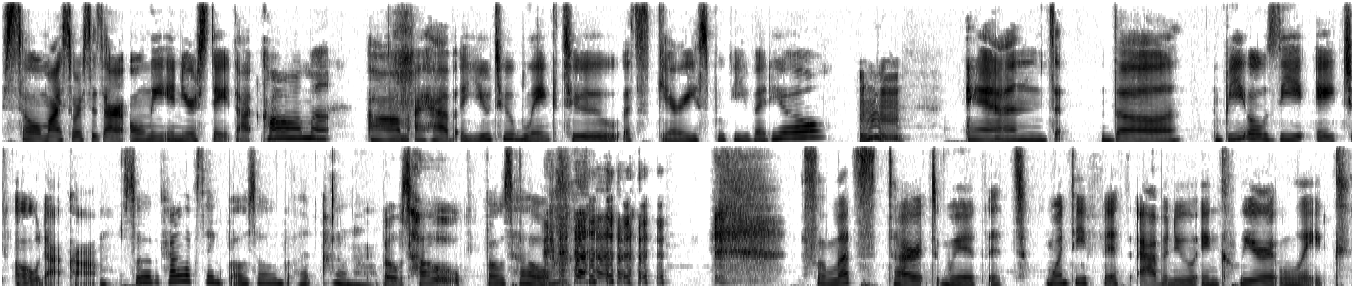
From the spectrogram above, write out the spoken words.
So my sources are onlyinyourstate.com. Um, I have a YouTube link to a scary spooky video Mm. and the B-O-Z-H-O.com. So it kind of looks like Bozo, but I don't know. Bo's Ho. so let's start with 25th Avenue in Clear Lake.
